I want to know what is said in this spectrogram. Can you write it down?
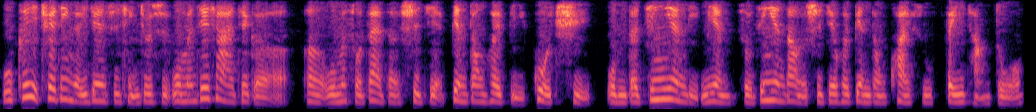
我可以确定的一件事情就是，我们接下来这个呃，我们所在的世界变动会比过去我们的经验里面所经验到的世界会变动快速非常多。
